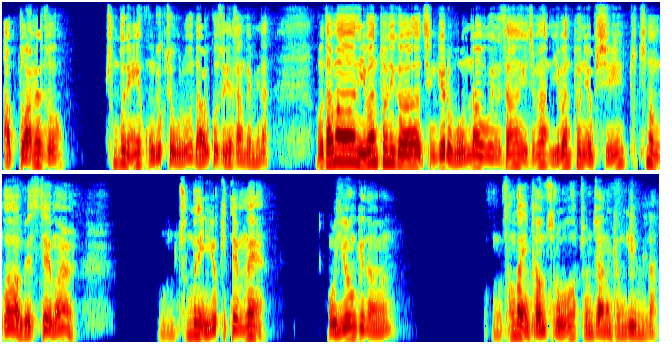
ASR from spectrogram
압도하면서 충분히 공격적으로 나올 것으로 예상됩니다. 뭐 다만 이반 토니가 징계로 못 나오고 있는 상황이지만 이반 토니 없이 토트넘과 웨스트햄을 음, 충분히 이겼기 때문에 어, 이 경기는 음, 상당히 변수로 존재하는 경기입니다.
